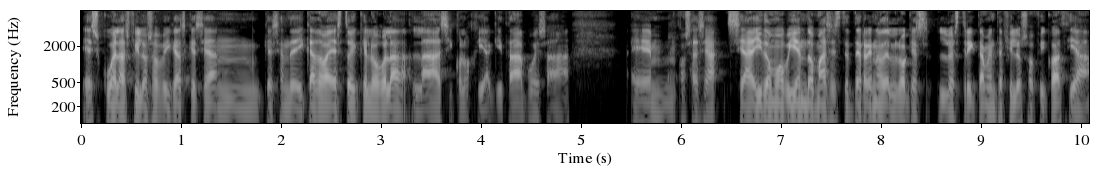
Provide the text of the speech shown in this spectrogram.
escuelas filosóficas que se han, que se han dedicado a esto y que luego la, psicología quizá pues em, o sea, se ha, ido moviendo más este terreno de lo que es lo estrictamente filosófico hacia,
